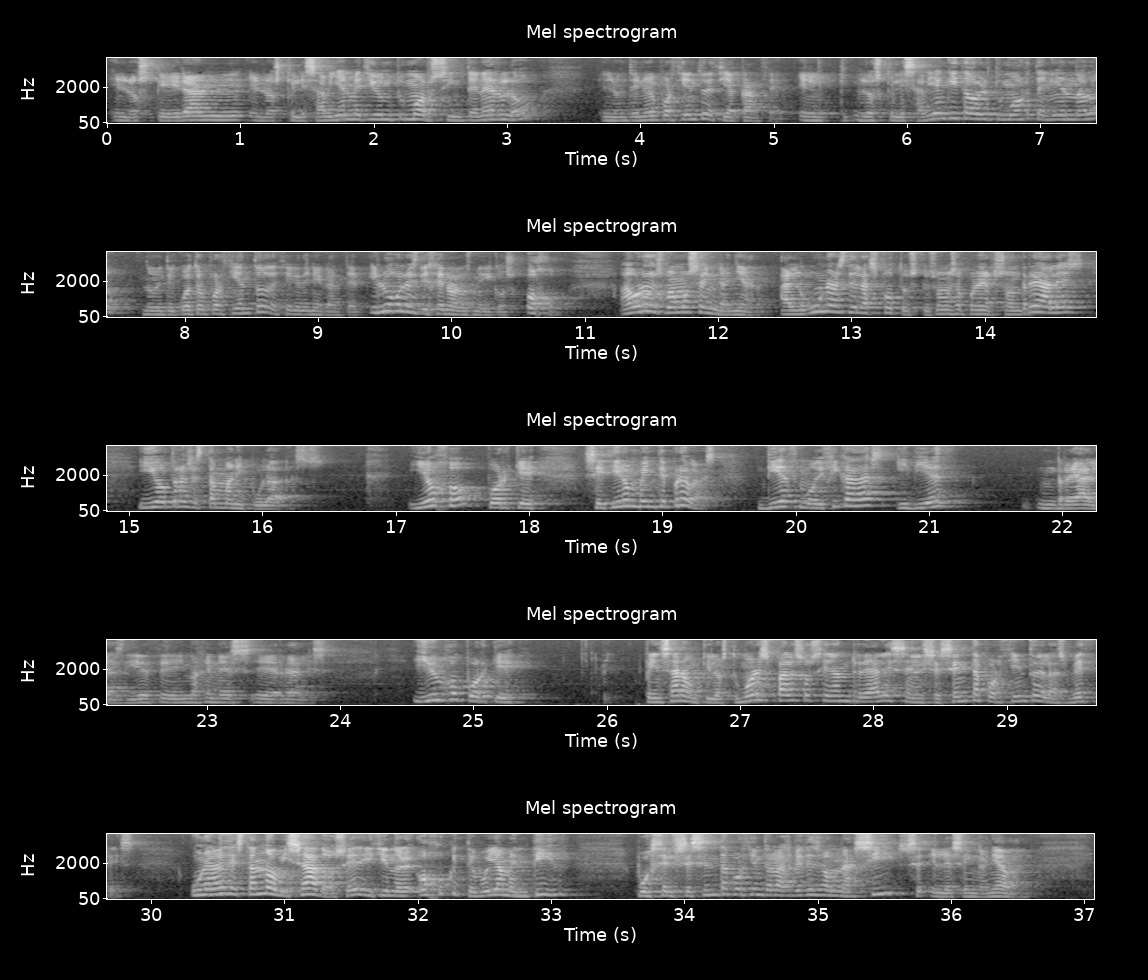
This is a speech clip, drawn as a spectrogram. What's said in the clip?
En los que, eran, en los que les habían metido un tumor sin tenerlo, el 99% decía cáncer. En los que les habían quitado el tumor teniéndolo, 94% decía que tenía cáncer. Y luego les dijeron a los médicos, ojo, ahora os vamos a engañar. Algunas de las fotos que os vamos a poner son reales y otras están manipuladas. Y ojo, porque se hicieron 20 pruebas, 10 modificadas y 10 reales, 10 eh, imágenes eh, reales. Y ojo porque pensaron que los tumores falsos eran reales en el 60% de las veces. Una vez estando avisados, ¿eh? diciéndole, ojo que te voy a mentir, pues el 60% de las veces aún así se- les engañaban.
